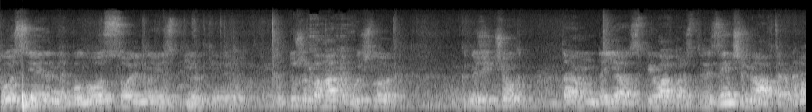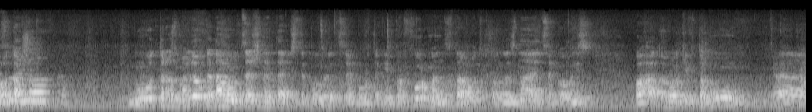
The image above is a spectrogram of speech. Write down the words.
досі не було сольної збірки. Дуже багато вийшло книжечок, там, де я співавторстві з іншими авторами. А. Ну от розмальовка, ну, це ж не тексти були, це був такий перформанс. Да, от хто не знає, це колись багато років тому е,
